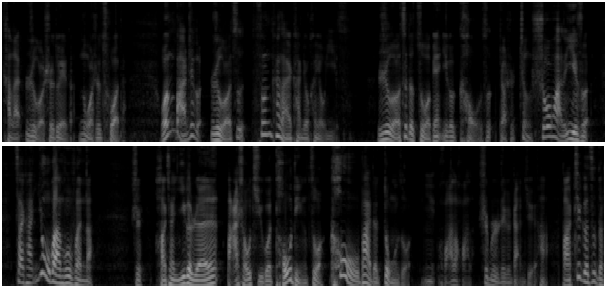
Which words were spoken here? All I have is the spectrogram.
看来惹是对的，诺是错的。我们把这个惹字分开来看就很有意思。惹字的左边一个口字，表示正说话的意思。再看右半部分呢？是好像一个人把手举过头顶做叩拜的动作，你划拉划拉，是不是这个感觉哈？把这个字的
